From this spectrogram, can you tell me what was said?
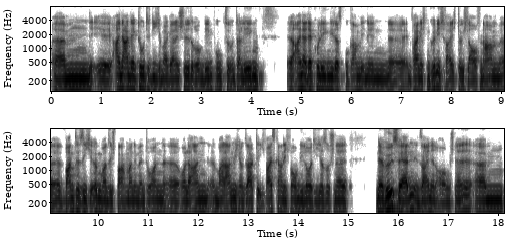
Ähm, äh, eine Anekdote, die ich immer gerne schildere, um den Punkt zu unterlegen. Äh, einer der Kollegen, die das Programm in den, äh, im Vereinigten Königreich durchlaufen haben, äh, wandte sich irgendwann, Sie sprachen meine Mentorenrolle an, mal an mich und sagte, ich weiß gar nicht, warum die Leute hier so schnell nervös werden, in seinen Augen schnell. Ähm,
